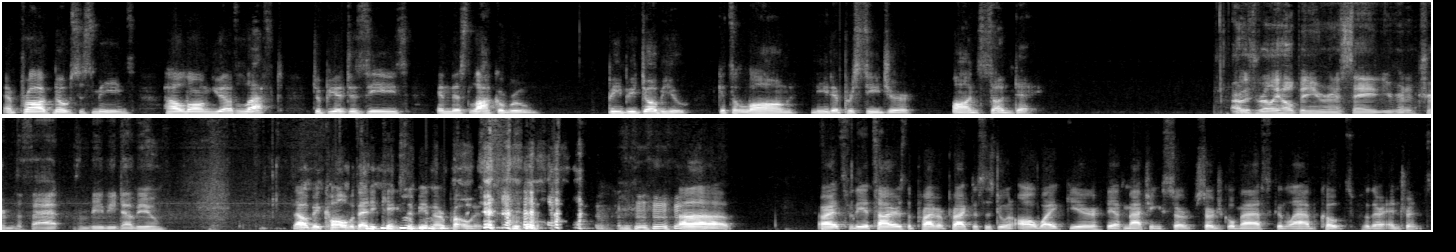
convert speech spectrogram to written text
And prognosis means how long you have left to be a disease in this locker room. BBW gets a long needed procedure on Sunday. I was really hoping you were going to say you're going to trim the fat from BBW. That would be cold with Eddie Kingston being their opponent. uh, all right, so for the attires, the private practice is doing all white gear. They have matching sur- surgical masks and lab coats for their entrance.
